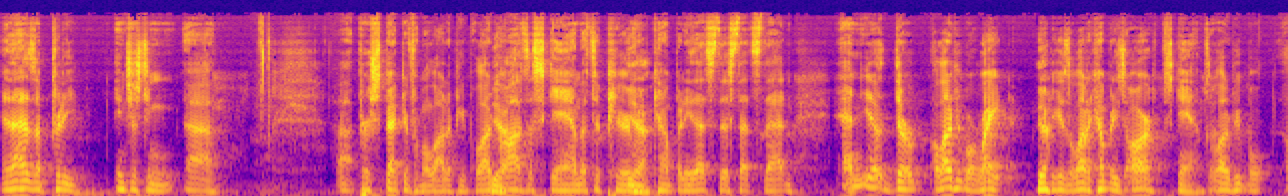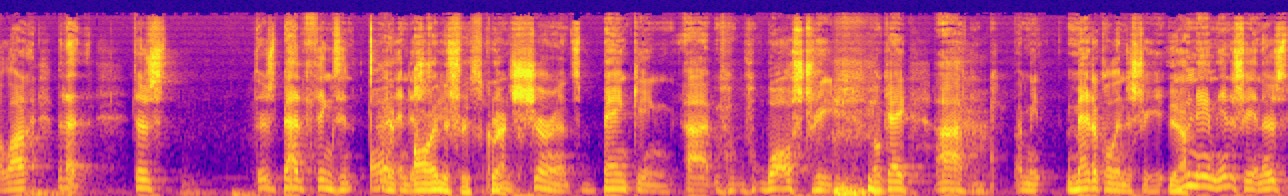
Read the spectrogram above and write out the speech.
and that has a pretty interesting uh, uh, perspective from a lot of people. A lot of people, Yeah. oh, that's a scam, that's a pyramid Yeah. company, that's this, that's that, and, and you know, there a lot of people are right Yeah. because a lot of companies are scams. A lot of people, a lot, of, but that there's there's bad things in all industries. all industries. correct. Insurance, banking, uh, Wall Street. Okay, uh, I mean medical industry. Yeah. You name the industry, and there's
